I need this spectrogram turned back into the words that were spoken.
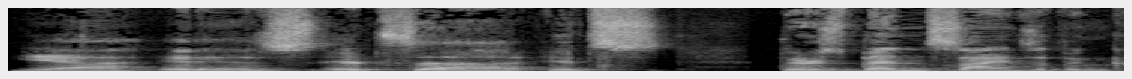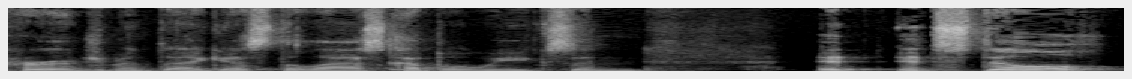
Yeah, it is. It's uh, it's there's been signs of encouragement, I guess, the last couple weeks, and it it's still,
